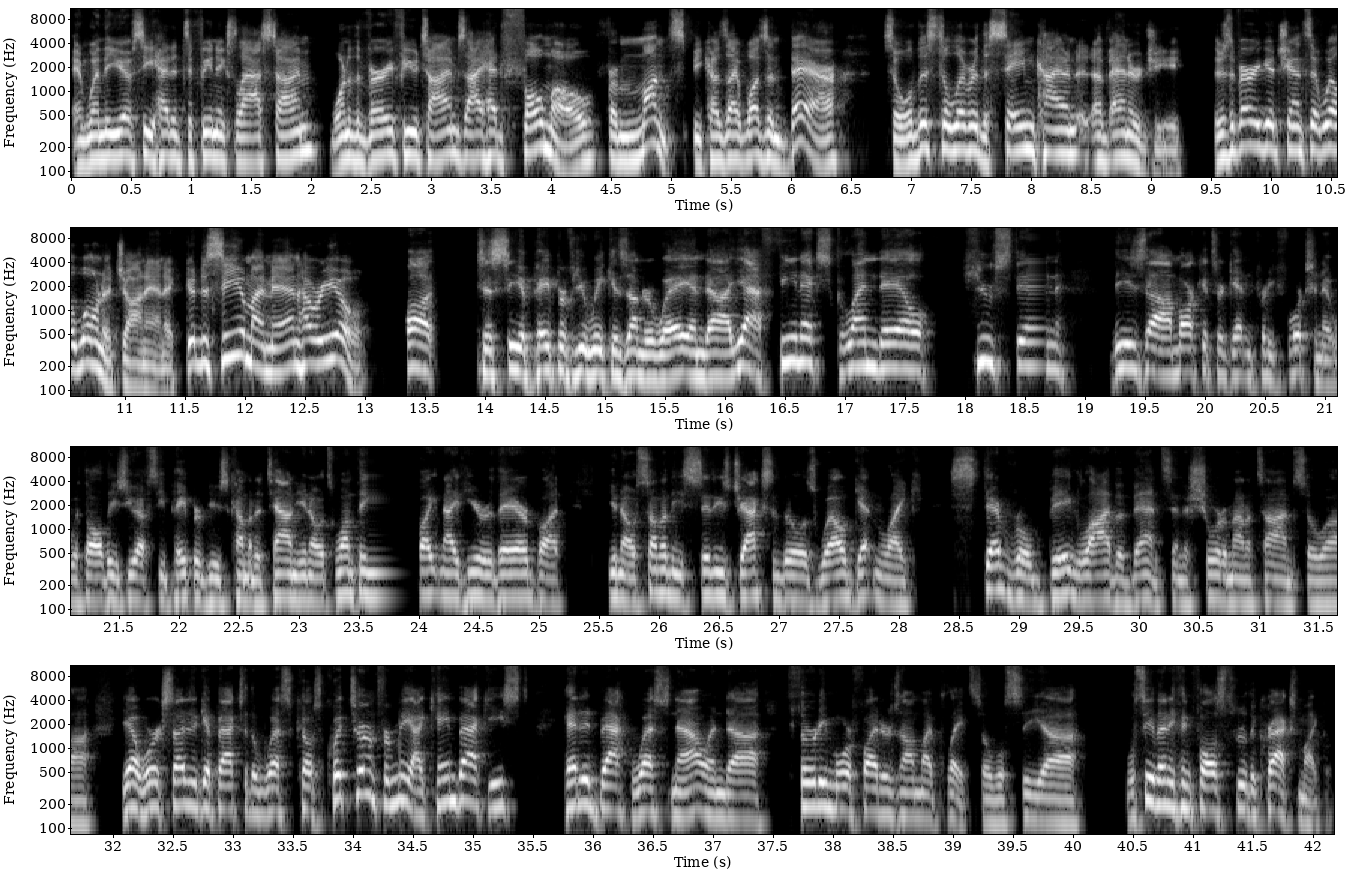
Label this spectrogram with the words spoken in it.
And when the UFC headed to Phoenix last time, one of the very few times I had FOMO for months because I wasn't there. So, will this deliver the same kind of energy? There's a very good chance it will, won't it, Jon Anik? Good to see you, my man. How are you? Uh, to see a pay per view week is underway. And uh, yeah, Phoenix, Glendale, Houston, these uh, markets are getting pretty fortunate with all these UFC pay per views coming to town. You know, it's one thing fight night here or there, but you know, some of these cities, Jacksonville as well, getting like several big live events in a short amount of time. So uh, yeah, we're excited to get back to the West Coast. Quick turn for me. I came back east, headed back west now, and uh, 30 more fighters on my plate. So we'll see. Uh, we'll see if anything falls through the cracks, Michael.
